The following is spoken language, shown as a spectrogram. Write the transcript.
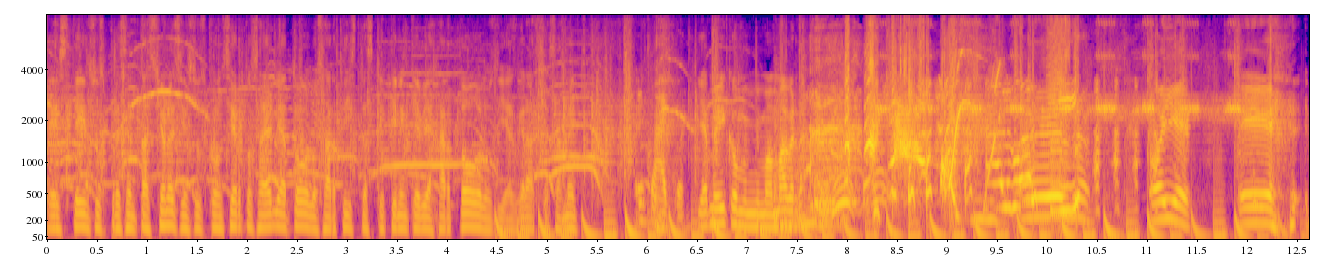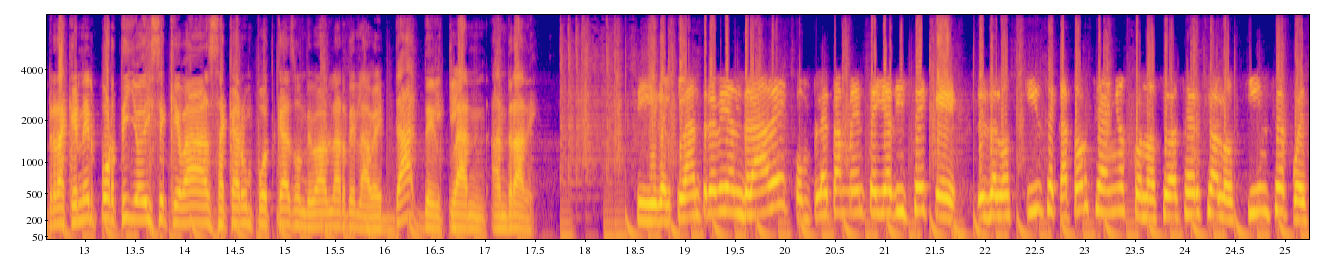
este, en sus presentaciones y en sus conciertos a él y a todos los artistas que tienen que viajar todos los días. Gracias, amén. Exacto. Ya me vi como mi mamá, ¿verdad? Algo así. Oye, eh, Raquel Portillo dice que va a sacar un podcast donde va a hablar de la verdad del clan Andrade. Sí, del clan Trevi Andrade, completamente. Ella dice que desde los 15, 14 años conoció a Sergio, a los 15 pues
